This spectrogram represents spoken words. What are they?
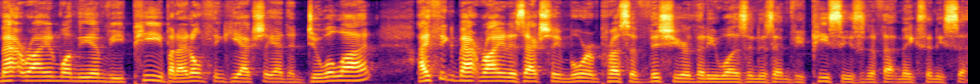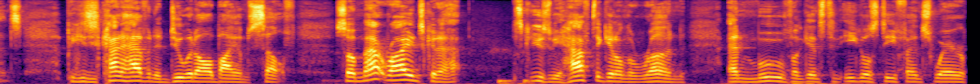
Matt Ryan won the MVP, but I don't think he actually had to do a lot. I think Matt Ryan is actually more impressive this year than he was in his MVP season, if that makes any sense, because he's kind of having to do it all by himself. So Matt Ryan's gonna, excuse me, have to get on the run and move against an Eagles defense where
